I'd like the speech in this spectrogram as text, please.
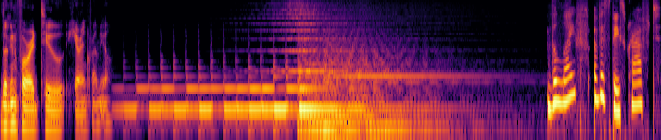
Looking forward to hearing from you. The life of a spacecraft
